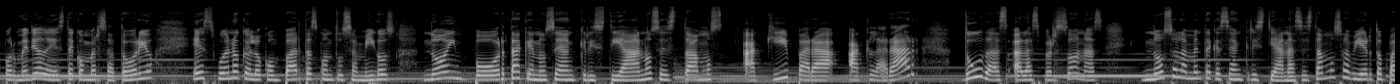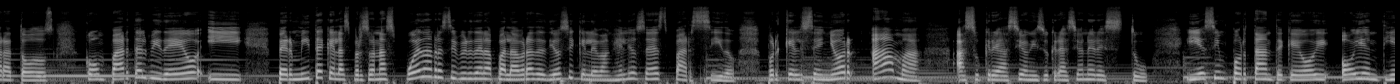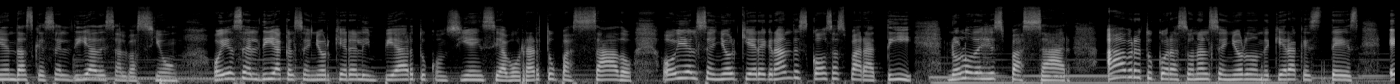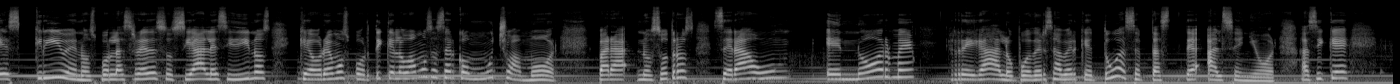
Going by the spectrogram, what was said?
por medio de este conversatorio. Es bueno que lo compartas con tus amigos. No importa que no sean cristianos, estamos aquí para aclarar dudas a las personas, no solamente que sean cristianas, estamos abiertos para todos. Comparte el video y permite que las personas puedan recibir de la palabra de Dios y que el Evangelio sea esparcido, porque el Señor ama a su creación y su creación eres tú. Y es importante que hoy, hoy entiendas que es el día de salvación. Hoy es el día que el Señor quiere limpiar tu conciencia, borrar tu pasado. Hoy el Señor quiere grandes cosas para ti. No lo dejes pasar. Abre tu corazón al Señor donde quiera que estés. Escríbenos por las redes sociales y dinos que oremos por ti, que lo vamos a hacer con mucho amor. Para nosotros será un enorme regalo poder saber que tú aceptaste al Señor. Así que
